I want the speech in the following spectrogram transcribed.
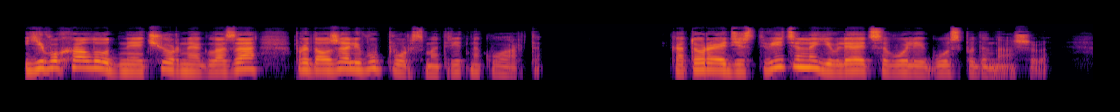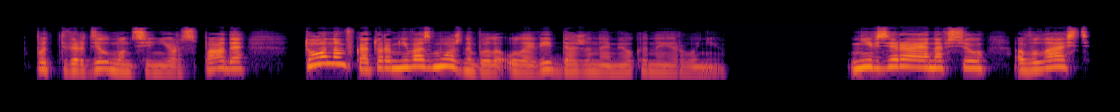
Его холодные черные глаза продолжали в упор смотреть на Куарта. «Которая действительно является волей Господа нашего», подтвердил монсеньор Спада тоном, в котором невозможно было уловить даже намека на иронию. Невзирая на всю власть,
